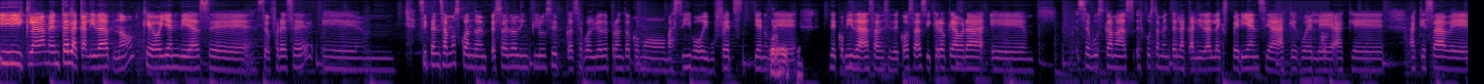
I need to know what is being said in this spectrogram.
Y claramente la calidad, ¿no? Que hoy en día se, se ofrece. Em, si pensamos cuando empezó el All Inclusive, que se volvió de pronto como masivo y buffets llenos de, de, comida, ¿sabes? Y de cosas. Y creo que ahora em, se busca más justamente la calidad, la experiencia, a qué huele, a qué, a qué sabe,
